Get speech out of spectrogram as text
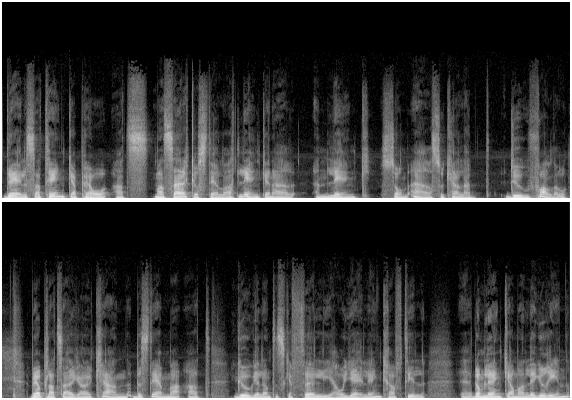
Dels att tänka på att man säkerställer att länken är en länk som är så kallad do-follow. Webbplatsägare kan bestämma att Google inte ska följa och ge länkkraft till eh, de länkar man lägger in,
